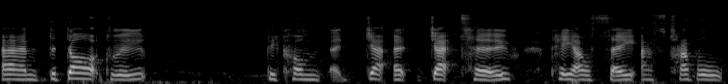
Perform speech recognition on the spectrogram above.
um, the Dart Group become jet, jet2 plc as travel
